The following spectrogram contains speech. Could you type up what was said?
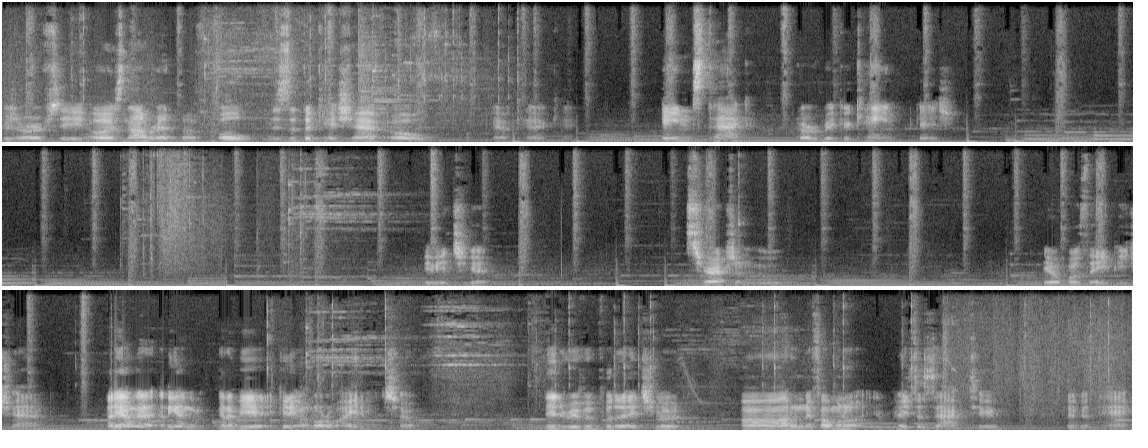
Where's RFC? Oh, it's not red buff. Oh, is it the cash app? Oh. Okay, okay, Kayn's tag. Guardbreaker Kayn, guys. Maybe it's good. Distraction who? They were both AP champ. I think I'm gonna, I think I'm gonna be getting a lot of items. So, did Riven put the edge load? Uh, I don't know if I wanna replace the Zac too. A good tank.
